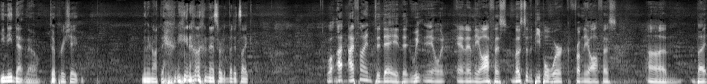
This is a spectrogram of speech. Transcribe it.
You need that though to appreciate when they're not there, you know, and that sort of but it's like Well, I, I find today that we, you know, and in the office, most of the people work from the office, um, but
